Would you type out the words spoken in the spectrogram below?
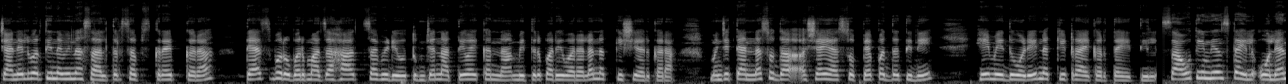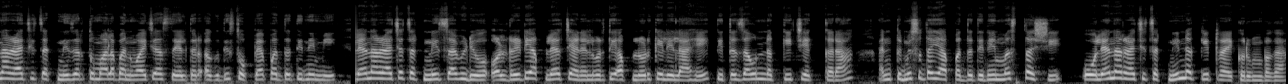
चॅनेलवरती नवीन असाल तर सबस्क्राईब करा. त्याचबरोबर माझा हा आजचा व्हिडिओ तुमच्या नातेवाईकांना मित्रपरिवाराला नक्की शेअर करा. म्हणजे त्यांनासुद्धा अशा या सोप्या पद्धतीने हे मेदूवडे नक्की ट्राय करता येतील. साऊथ इंडियन स्टाईल ओल्या नारळाची चटणी जर तुम्हाला बनवायची असेल तर अगदी सोप्या पद्धतीने मी ओल्या नारळाच्या चटणीचा व्हिडिओ ऑलरेडी आपल्या चॅनलवरती अपलोड केलेला आहे. तिथं जाऊन नक्की चेक करा आणि तुम्हीसुद्धा या पद्धतीने मस्त अशी ओल्या नारळाची चटणी नक्की ट्राय करून बघा.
